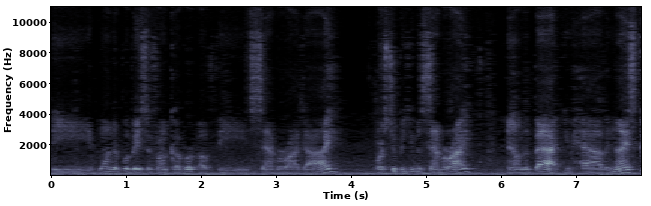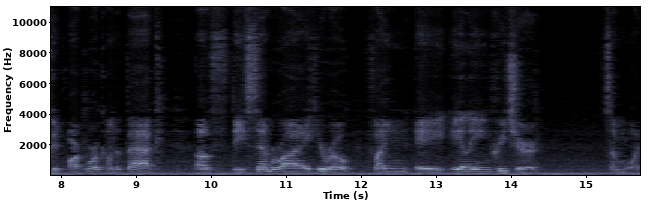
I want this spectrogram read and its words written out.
the wonderful basic front cover of the Samurai Guy or Superhuman Samurai, and on the back you have a nice good artwork on the back of the samurai hero fighting a alien creature, somewhat,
